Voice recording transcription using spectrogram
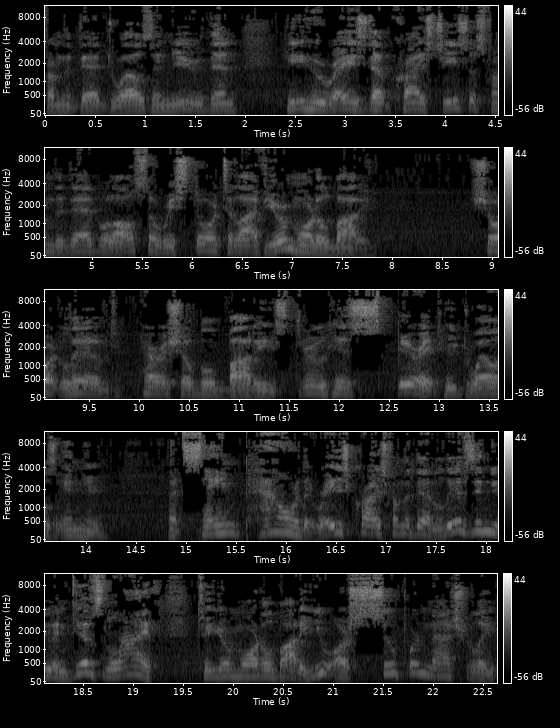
from the dead dwells in you, then he who raised up Christ Jesus from the dead will also restore to life your mortal body, short lived, perishable bodies, through his spirit who dwells in you. That same power that raised Christ from the dead lives in you and gives life to your mortal body. You are supernaturally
